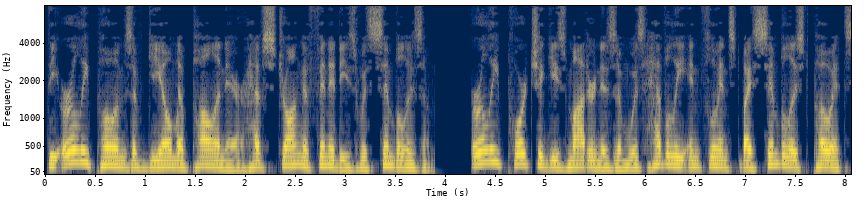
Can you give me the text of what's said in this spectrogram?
The early poems of Guillaume Apollinaire have strong affinities with symbolism. Early Portuguese modernism was heavily influenced by symbolist poets,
